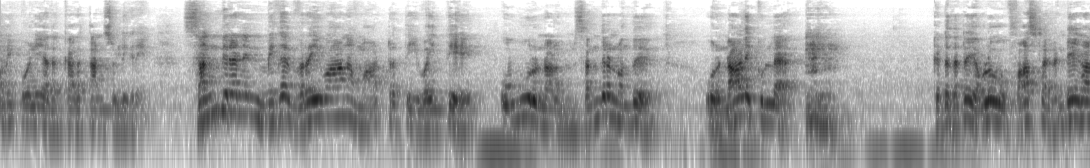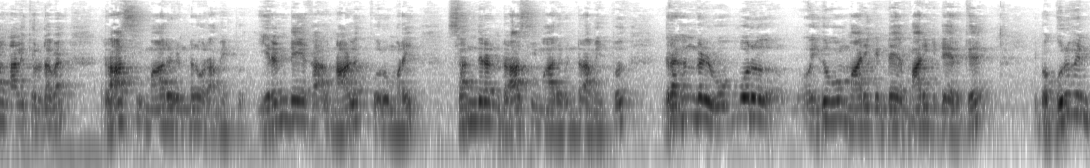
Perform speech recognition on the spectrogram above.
அமைப்புகளை அதற்காகத்தான் சொல்லுகிறேன். சந்திரனின் மிக விரைவான மாற்றத்தை வைத்தே ஒவ்வொரு நாளும் சந்திரன் வந்து ஒரு நாளைக்குள்ள கிட்டத்தட்ட எவ்வளவு ஃபாஸ்டா ரெண்டே கால் நாளைக்கு ஒரு தடவை ராசி மாறுகின்ற ஒரு அமைப்பு. இரண்டே கால் நாளுக்கு ஒரு முறை சந்திரன் ராசி மாறுகின்ற அமைப்பு. கிரகங்கள் ஒவ்வொரு இதுவும் மாறிக்கிட்டே மாறிக்கிட்டே இருக்கு. இப்போ குருவின்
